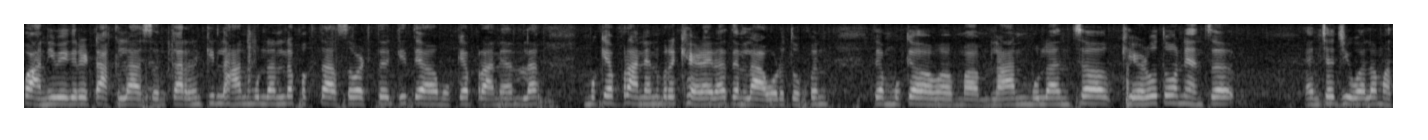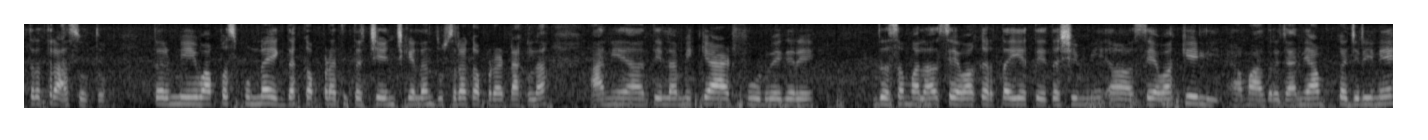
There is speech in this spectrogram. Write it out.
पाणी वगैरे टाकलं असेल कारण की लहान मुलांना फक्त असं वाटतं की त्या मुक्या प्राण्यांना मुक्या प्राण्यांबरोबर खेळायला त्यांना आवडतो. पण त्या मुक्या मा- लहान मुलांचा खेळ होतो आणि यांचा यांच्या जीवाला मात्र त्रास होतो. तर मी वापस पुन्हा एकदा कपडा तिथं चेंज केला आणि दुसरा कपडा टाकला. आणि तिला मी कॅट फूड वगैरे जसं मला सेवा करता येते तशी मी सेवा केली या मांजराच्या आणि या कजरीने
